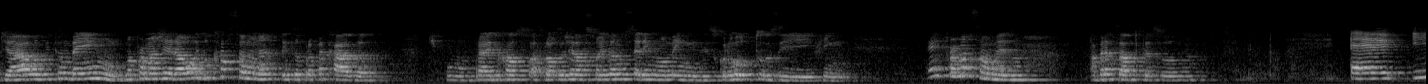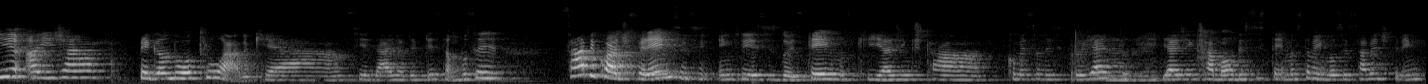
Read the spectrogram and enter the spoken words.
diálogo e também, de uma forma geral, educação, né? Dentro da própria casa. Tipo, pra educar as próprias gerações a não serem homens escrotos e, enfim. É informação mesmo. Abraçar as pessoas, né? É, e aí já pegando o outro lado, que é a ansiedade e a depressão. Você sabe qual a diferença entre esses dois termos que a gente está começando esse projeto Uhum. e a gente aborda esses temas também. Você sabe a diferença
